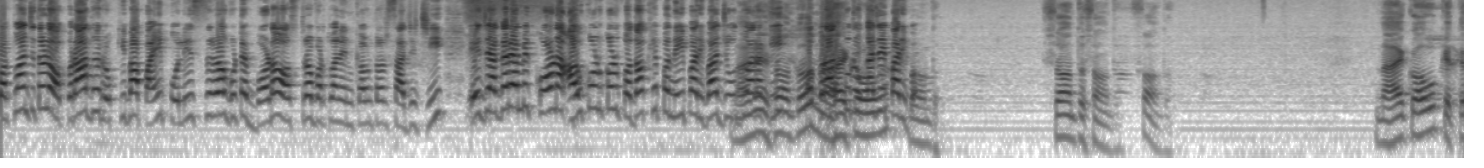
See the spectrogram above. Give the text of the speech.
ବର୍ତ୍ତମାନ ଯେତେବେଳେ ଅପରାଧ ରୋକିବା ପାଇଁ ପୋଲିସର ଗୋଟେ ବଡ଼ ଅସ୍ତ୍ର ବର୍ତ୍ତମାନ ଏନକାଉଣ୍ଟର ସାଜିଛି ଏ ଜାଗାରେ ଆମେ କ'ଣ ଆଉ କ'ଣ କ'ଣ ପଦକ୍ଷେପ ନେଇପାରିବା ଯୋଉଦ୍ୱାରା କି ଅପରାଧକୁ ରୋକାଯାଇ ପାରିବ ଶୁଣନ୍ତୁ ଶୁଣନ୍ତୁ ଶୁଣନ୍ତୁ ନାୟକ ବାବୁ କେତେ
